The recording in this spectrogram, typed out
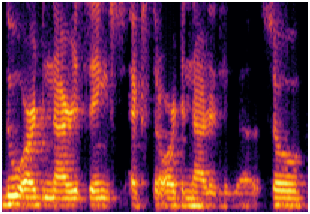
Do ordinary things extraordinarily well. So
